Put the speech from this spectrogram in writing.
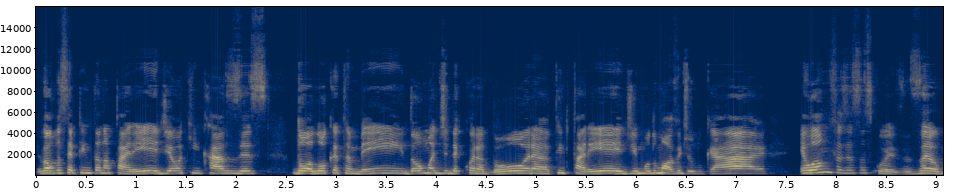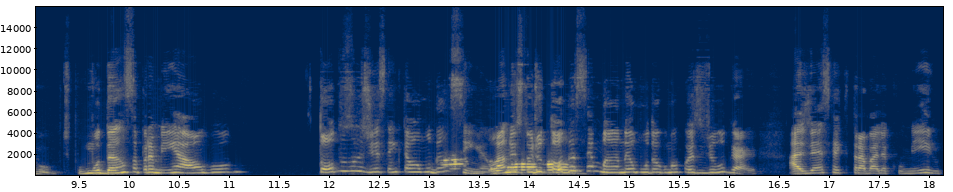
igual você pintando a parede, eu aqui em casa às vezes dou a louca também, dou uma de decoradora, pinto parede, mudo móvel de lugar. Eu amo fazer essas coisas, amo. Tipo, mudança para mim é algo todos os dias tem que ter uma mudancinha. Lá no estúdio toda semana eu mudo alguma coisa de lugar. A Jéssica que trabalha comigo,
